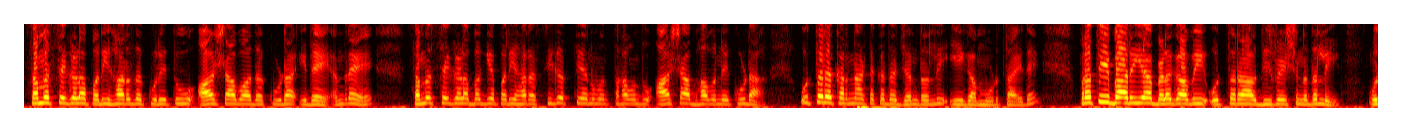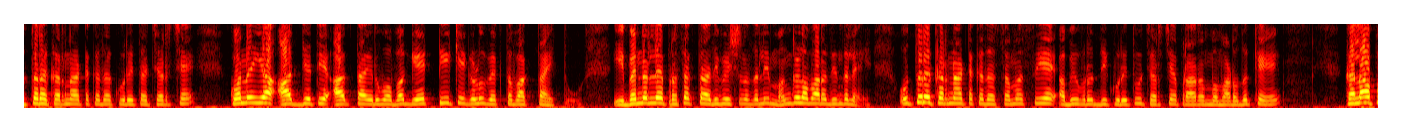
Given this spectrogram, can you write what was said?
ಸಮಸ್ಯೆಗಳ ಪರಿಹಾರದ ಕುರಿತು ಆಶಾವಾದ ಕೂಡ ಇದೆ. ಅಂದರೆ ಸಮಸ್ಯೆಗಳ ಬಗ್ಗೆ ಪರಿಹಾರ ಸಿಗತ್ತೆ ಅನ್ನುವಂತಹ ಒಂದು ಆಶಾಭಾವನೆ ಕೂಡ ಉತ್ತರ ಕರ್ನಾಟಕದ ಜನರಲ್ಲಿ ಈಗ ಮೂಡ್ತಾ ಇದೆ. ಪ್ರತಿ ಬಾರಿಯ ಬೆಳಗಾವಿ ಉತ್ತರ ಅಧಿವೇಶನದಲ್ಲಿ ಉತ್ತರ ಕರ್ನಾಟಕದ ಕುರಿತ ಚರ್ಚೆ ಕೊನೆಯ ಆದ್ಯತೆ ಆಗ್ತಾ ಇರುವ ಬಗ್ಗೆ ಟೀಕೆಗಳು ವ್ಯಕ್ತವಾಗ್ತಾ ಇತ್ತು. ಈ ಬೆನ್ನಲ್ಲೇ ಪ್ರಸಕ್ತ ಅಧಿವೇಶನದಲ್ಲಿ ಮಂಗಳವಾರದಿಂದಲೇ ಉತ್ತರ ಕರ್ನಾಟಕದ ಸಮಸ್ಯೆ ಅಭಿವೃದ್ಧಿ ಕುರಿತು ಚರ್ಚೆ ಪ್ರಾರಂಭ ಮಾಡೋದಕ್ಕೆ ಕಲಾಪ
